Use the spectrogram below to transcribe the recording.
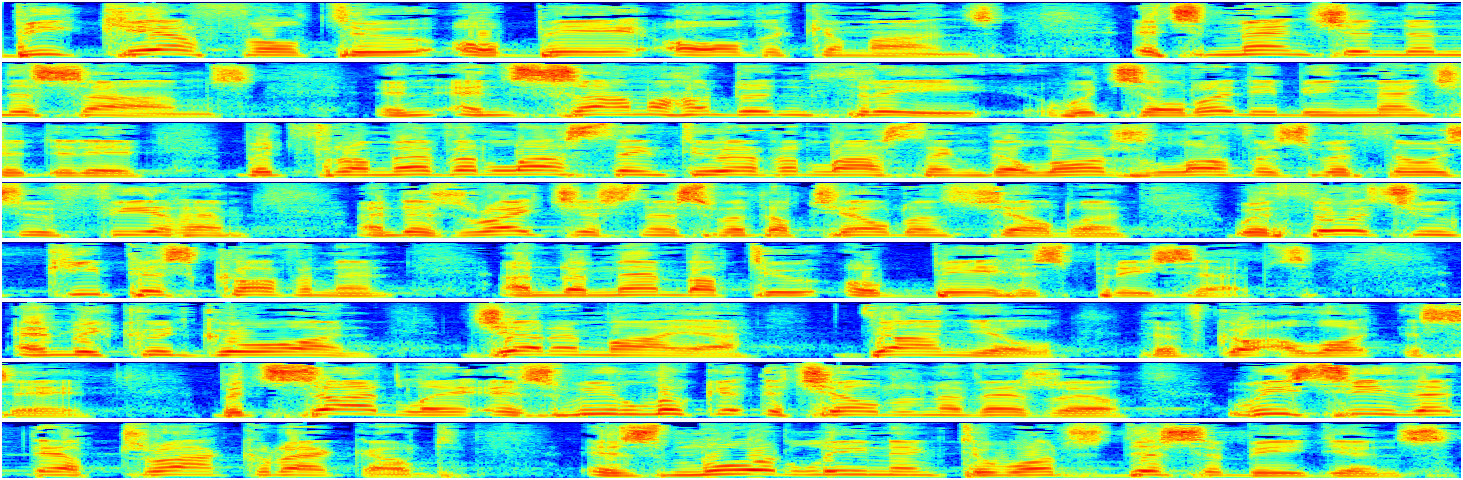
Be careful to obey all the commands. It's mentioned in the Psalms. In, in Psalm 103, which already been mentioned today, but from everlasting to everlasting, the Lord's love is with those who fear him and his righteousness with their children's children, with those who keep his covenant and remember to obey his precepts. And we could go on. Jeremiah, Daniel have got a lot to say. But sadly, as we look at the children of Israel, we see that their track record is more leaning towards disobedience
